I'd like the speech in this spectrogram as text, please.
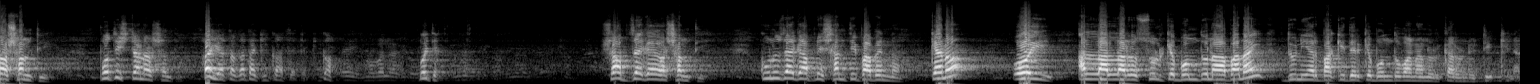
অশান্তি, প্রতিষ্ঠানে অশান্তি। এত কথা কি কথা কহ? সব জায়গায় অশান্তি। কোনো জায়গায় আপনি শান্তি পাবেন না। কেন? ওই আল্লাহ আল্লাহ রসুলকে বন্ধু না বানাই দুনিয়ার বাকিদেরকে বন্ধু বানানোর কারণে ঠিক কিনা।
